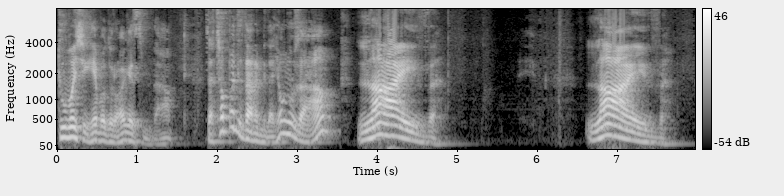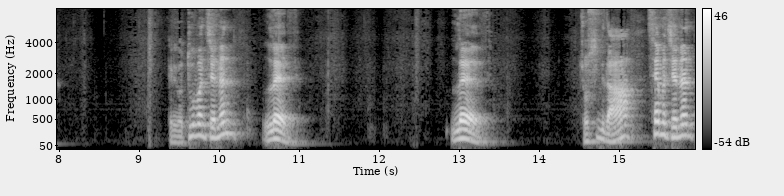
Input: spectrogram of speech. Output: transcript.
두 번씩 해보도록 하겠습니다. 자, 첫 번째 단어입니다. 형용사 live live 그리고 두 번째는 live. Live. 좋습니다. 세 번째는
